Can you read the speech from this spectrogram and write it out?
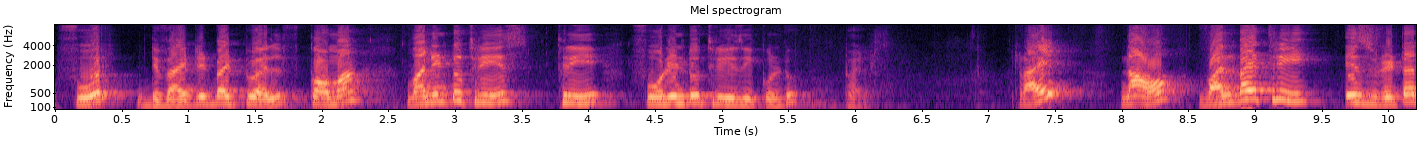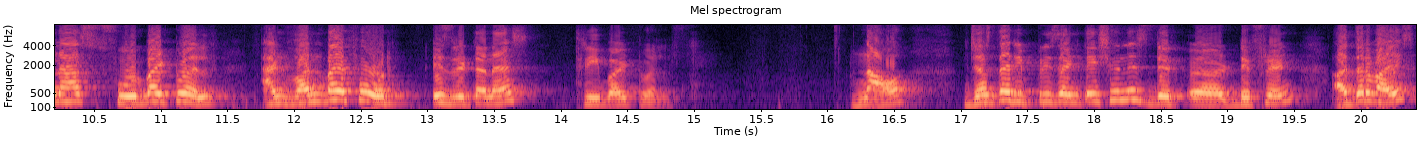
4 divided by 12 comma 1 into 3 is 3, 4 into 3 is equal to 12 right. Now 1 by 3 is written as 4 by 12 and 1 by 4 is written as 3 by 12. Now just the representation is uh, different otherwise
